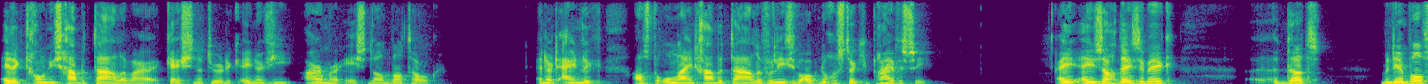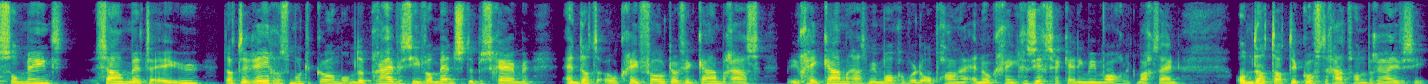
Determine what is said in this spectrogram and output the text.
elektronisch gaan betalen, waar cash natuurlijk energiearmer is dan wat ook. En uiteindelijk, als we online gaan betalen, verliezen we ook nog een stukje privacy. En, en je zag deze week eh, dat meneer Wolfson meent, samen met de EU, dat er regels moeten komen om de privacy van mensen te beschermen en dat ook geen foto's en camera's, geen camera's meer mogen worden opgehangen en ook geen gezichtsherkenning meer mogelijk mag zijn, omdat dat ten koste gaat van privacy.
